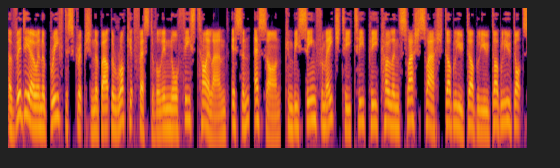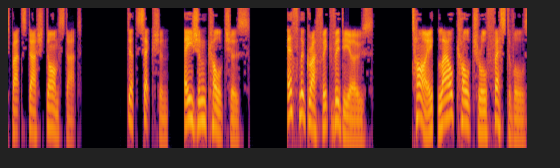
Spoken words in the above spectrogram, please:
A video and a brief description about the Rocket Festival in northeast Thailand Isan, Esan, can be seen from http colon darmstadt section Asian Cultures. Ethnographic videos. Thai, Lao Cultural Festivals.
